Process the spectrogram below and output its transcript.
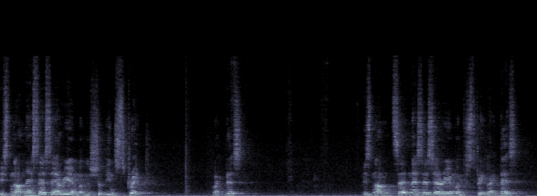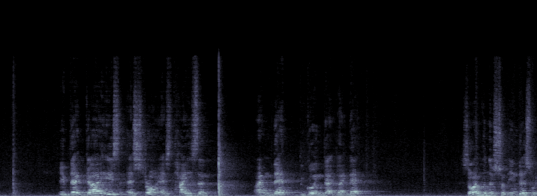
it's not necessary I'm going to shoot in straight, like this. It's not necessary I'm going to straight like this. If that guy is as strong as Tyson, I'm that going that like that. So I'm going to shoot in this way.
